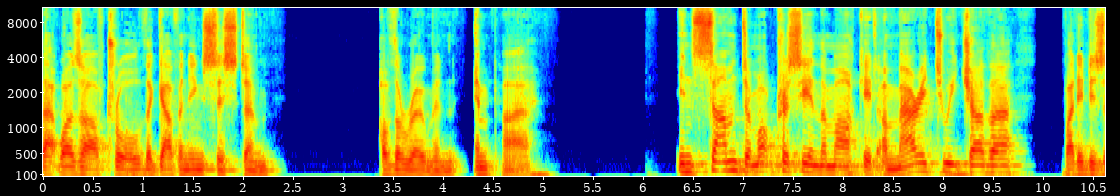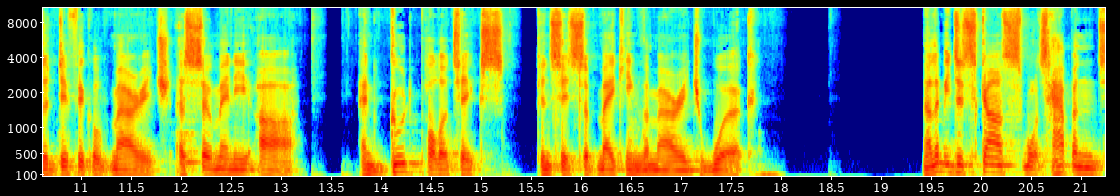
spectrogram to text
That was, after all, the governing system of the Roman Empire. In some, democracy and the market are married to each other, but it is a difficult marriage, as so many are. And good politics consists of making the marriage work. Now, let me discuss what's happened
